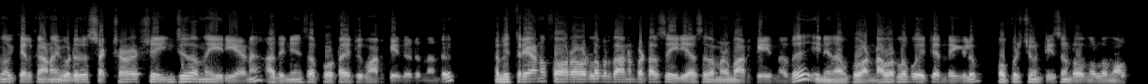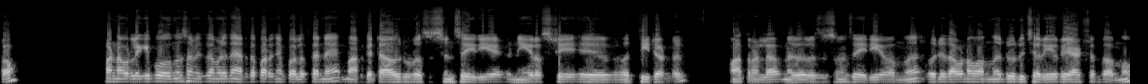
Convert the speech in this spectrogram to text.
നോക്കിയാൽ കാണാം ഇവിടെ ഒരു സ്ട്രക്ചറൽ ചേഞ്ച് തന്ന ഏരിയ ആണ്. അതിന് സപ്പോർട്ടായിട്ട് മാർക്ക് ചെയ്തിടുന്നുണ്ട്. അപ്പൊ ഇത്രയാണ് ഫോർ അവറിലെ പ്രധാനപ്പെട്ട ഏരിയാസ് നമ്മൾ മാർക്ക് ചെയ്യുന്നത്. ഇനി നമുക്ക് വൺ അവറിൽ പോയിട്ട് എന്തെങ്കിലും ഓപ്പർച്യൂണിറ്റീസ് ഉണ്ടോ എന്നുള്ളത് നോക്കാം. വൺ അവറിലേക്ക് പോകുന്ന സമയത്ത് നമ്മൾ നേരത്തെ പറഞ്ഞ പോലെ തന്നെ മാർക്കറ്റ് ആ ഒരു റെസിസ്റ്റൻസ് ഏരിയ നിയറസ്റ്റ് എത്തിയിട്ടുണ്ട്. മാത്രമല്ല റെസിസ്റ്റൻസ് ഏരിയ വന്ന് ഒരു തവണ വന്നിട്ട് ഒരു ചെറിയ റിയാക്ഷൻ തന്നു.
